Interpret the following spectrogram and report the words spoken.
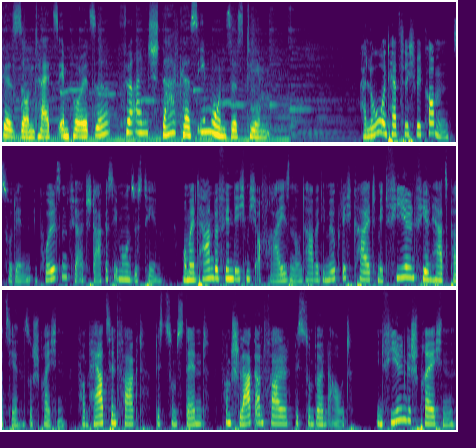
Gesundheitsimpulse für ein starkes Immunsystem. Hallo und herzlich willkommen zu den Impulsen für ein starkes Immunsystem. Momentan befinde ich mich auf Reisen und habe die Möglichkeit, mit vielen, vielen Herzpatienten zu sprechen. Vom Herzinfarkt bis zum Stent, vom Schlaganfall bis zum Burnout. In vielen Gesprächen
